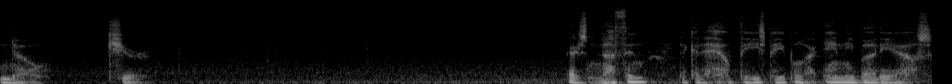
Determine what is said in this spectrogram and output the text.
no cure. There's nothing that could help these people or anybody else.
